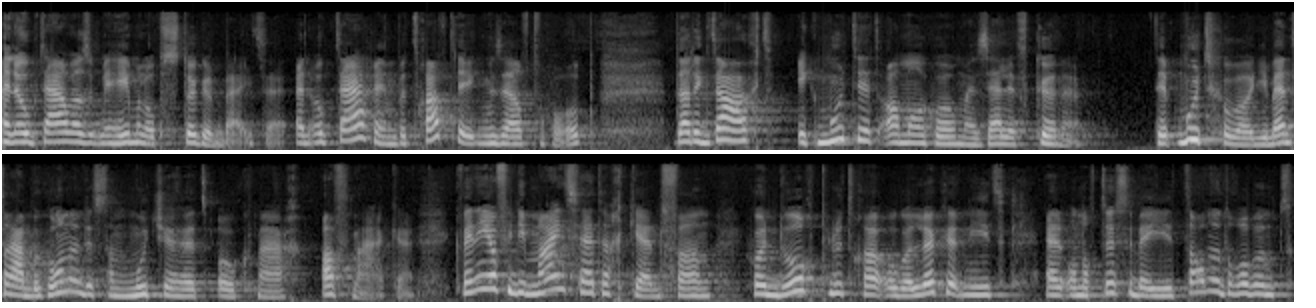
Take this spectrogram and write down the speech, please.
En ook daar was ik me helemaal op stukken bijten. En ook daarin betrapte ik mezelf erop dat ik dacht: ik moet dit allemaal gewoon maar zelf kunnen. Dit moet gewoon. Je bent eraan begonnen, dus dan moet je het ook maar afmaken. Ik weet niet of je die mindset herkent van gewoon doorploeteren, ook al lukt het niet. En ondertussen ben je je tanden droppend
